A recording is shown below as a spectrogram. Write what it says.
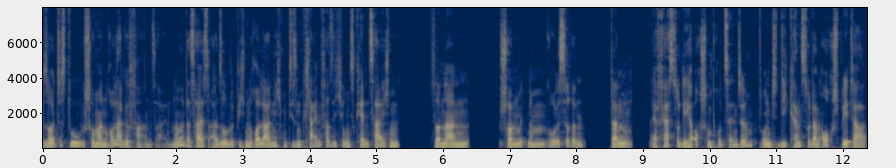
Solltest du schon mal einen Roller gefahren sein. Ne? Das heißt also wirklich ein Roller nicht mit diesem kleinen Versicherungskennzeichen, sondern schon mit einem größeren, dann erfährst du dir ja auch schon Prozente und die kannst du dann auch später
